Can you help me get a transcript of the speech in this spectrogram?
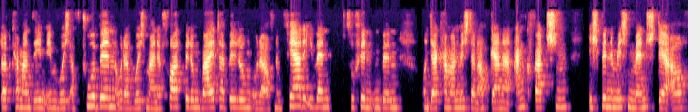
Dort kann man sehen, eben wo ich auf Tour bin oder wo ich meine Fortbildung, Weiterbildung oder auf einem Pferdeevent zu finden bin. Und da kann man mich dann auch gerne anquatschen. Ich bin nämlich ein Mensch, der auch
